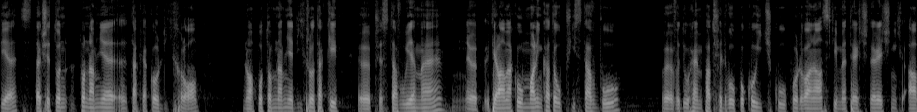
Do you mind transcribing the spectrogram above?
věc, takže to, to na mě eh, tak jako dýchlo. No a potom na mě dýchlo taky, eh, přestavujeme, eh, děláme nějakou malinkatou přístavbu v druhém patře dvou pokojíčků po 12 metrech čtverečních a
